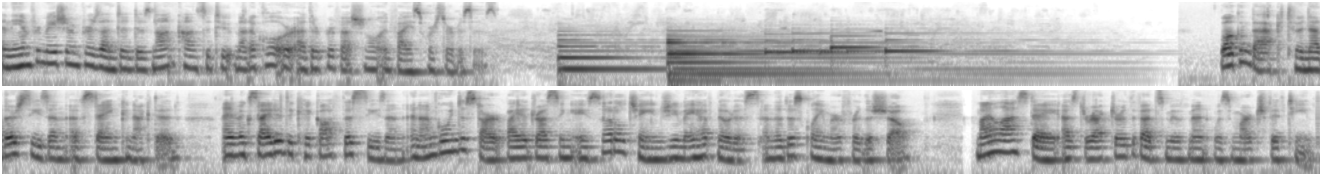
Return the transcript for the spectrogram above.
and the information presented does not constitute medical or other professional advice or services. Welcome back to another season of Staying Connected. I am excited to kick off this season, and I'm going to start by addressing a subtle change you may have noticed in the disclaimer for this show. My last day as director of the VEDS movement was March 15th,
